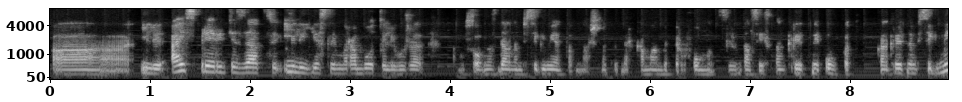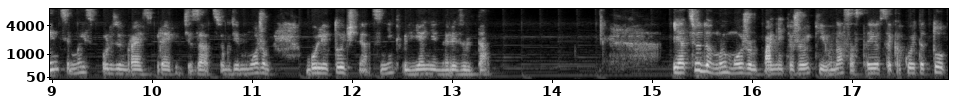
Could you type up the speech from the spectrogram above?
а, или ICE-приоритизацию, или если мы работали уже условно с данным сегментом, наша, например, команда performance, у нас есть конкретный опыт в конкретном сегменте, мы используем RISE-приоритизацию, где мы можем более точно оценить влияние на результат. И отсюда мы можем понять уже, окей, у нас остается какой-то топ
